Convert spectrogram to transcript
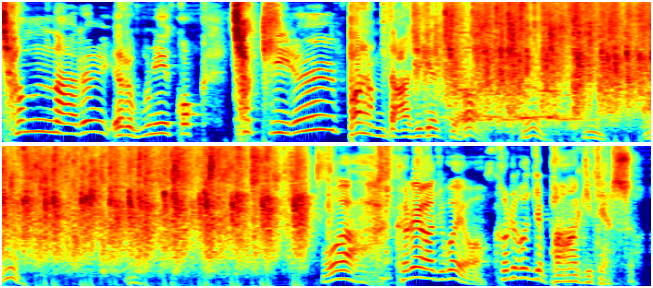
참 나를 여러분이 꼭 찾기를 바랍니다. 아시겠죠? 와, 그래가지고요. 그리고 이제 방학이 됐어.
